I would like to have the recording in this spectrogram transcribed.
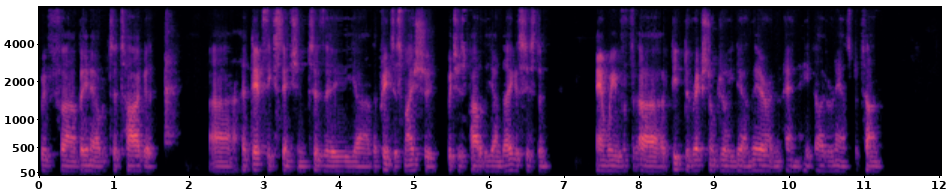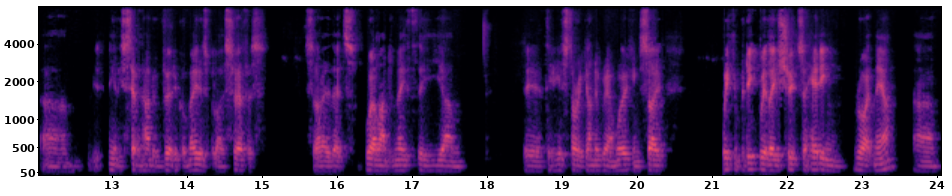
we've uh, been able to target a depth extension to the the Princess May shoot, which is part of the Yunndaga system, and we've uh, did directional drilling down there and, and hit over an ounce per tonne, um, nearly 700 vertical metres below surface. So that's well underneath the, um, the, the historic underground working. So we can predict where these shoots are heading right now. Um,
